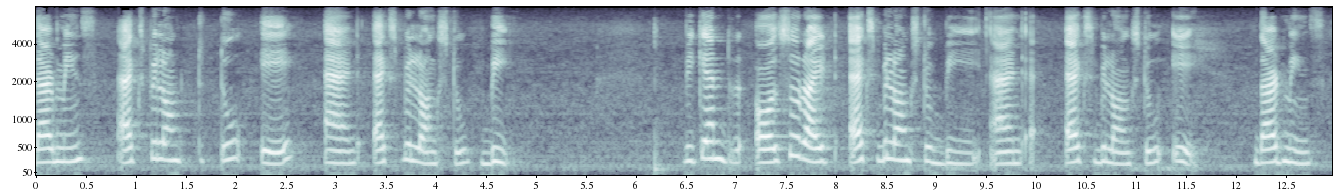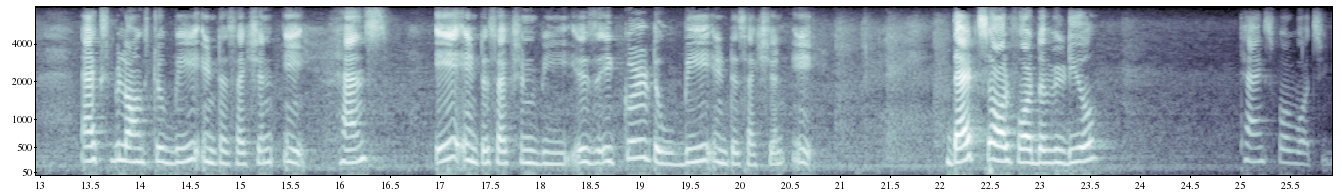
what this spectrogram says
That means x belongs to A and x belongs to B. We can also write x belongs to B and x belongs to A. That means x belongs to B intersection A. Hence, A intersection B is equal to B intersection A. That's all for the video. Thanks for watching.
